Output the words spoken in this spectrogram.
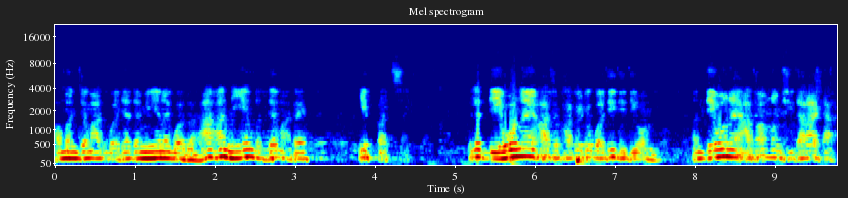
અમન જમાત બધા તમે ઈ નહીં બધો હા હા, નિયમ બધે માટે એક જ છે. એટલે દેવોને હાથ ખાપેટો બધી દીધી આમ. અને દેવોને હાથ આમ સીધા રાખ્યા.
